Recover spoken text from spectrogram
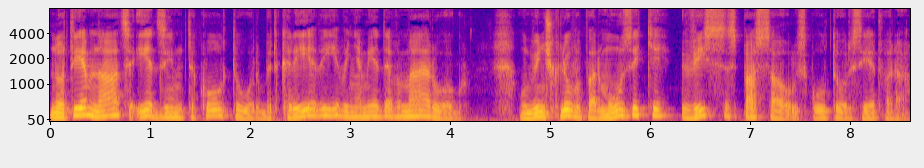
No tiem nāca iedzimta kultūra, bet Krievija viņam iedeva mērogu, un viņš kļuva par mūziķi visas pasaules kultūras ietvarā.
